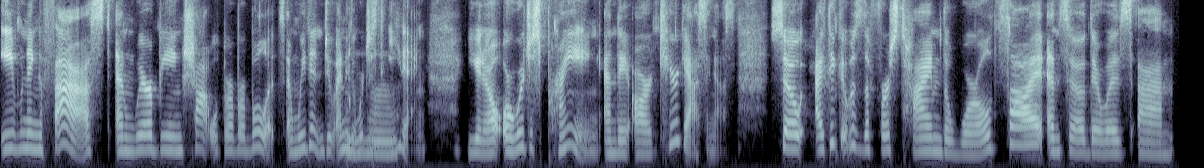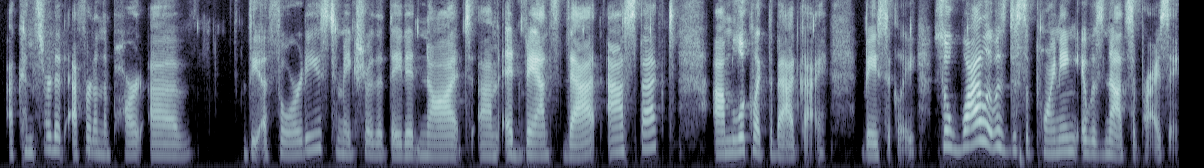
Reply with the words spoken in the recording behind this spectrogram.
evening fast and we're being shot with rubber bullets and we didn't do anything mm-hmm. we're just mm-hmm. eating you know or we're just praying and they are tear gassing us so I think it was the first time the world saw it. And so there was um, a concerted effort on the part of the authorities to make sure that they did not um, advance that aspect, um, look like the bad guy, basically. So while it was disappointing, it was not surprising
